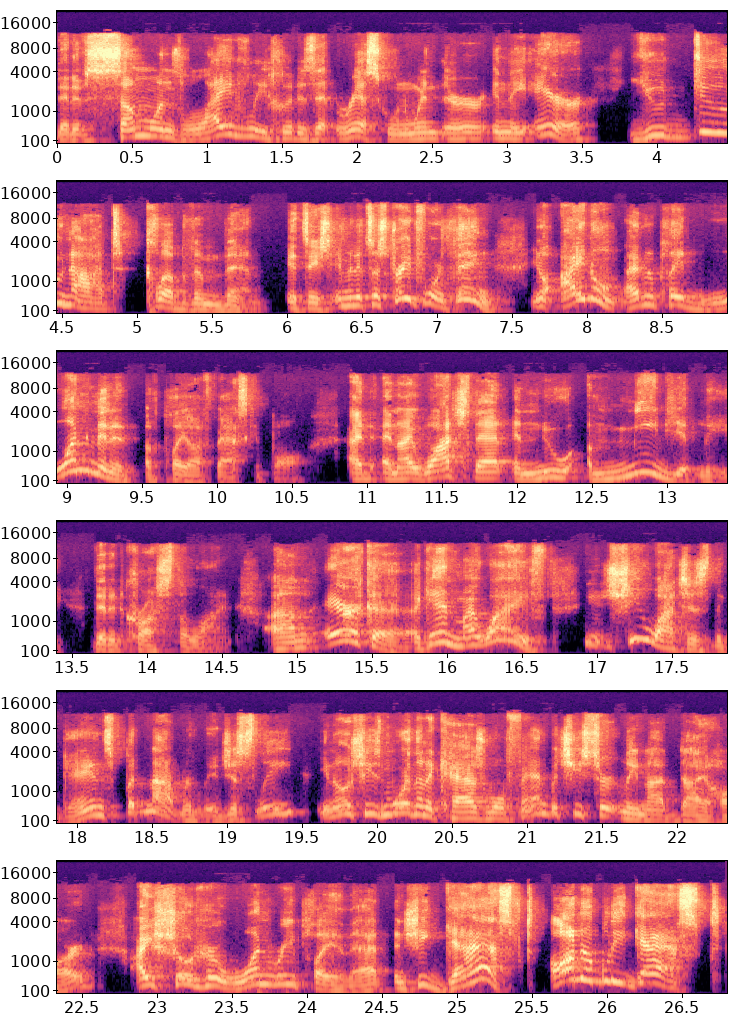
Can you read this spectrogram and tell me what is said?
that if someone's livelihood is at risk when when they're in the air, you do not club them then. It's a, I mean, it's a straightforward thing. You know, I don't, I haven't played one minute of playoff basketball. And I watched that and knew immediately that it crossed the line. Um, Erica, again, my wife, she watches the games, but not religiously. You know, she's more than a casual fan, but she's certainly not diehard. I showed her one replay of that and she gasped, audibly gasped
